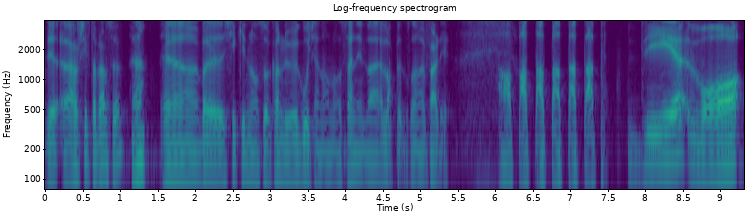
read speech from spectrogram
det, jeg har skifta bremse. Ja. Eh, bare kikk inn, og så kan du godkjenne den og sende inn lappen så den er ferdig. App, app, app, app, app, app. Det var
